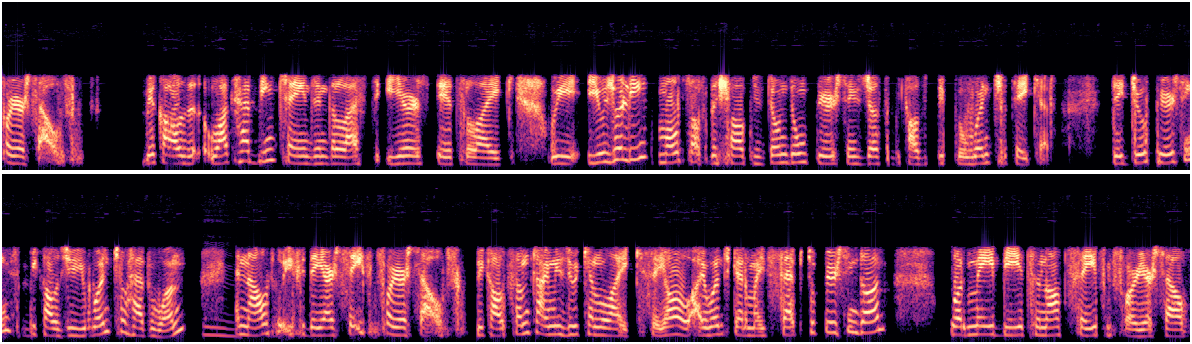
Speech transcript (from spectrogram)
for yourself because what have been changed in the last years it's like we usually most of the shops don't do piercings just because people want to take it they do piercings because you want to have one mm. and also if they are safe for yourself because sometimes you can like say oh i want to get my septum piercing done but maybe it's not safe for yourself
